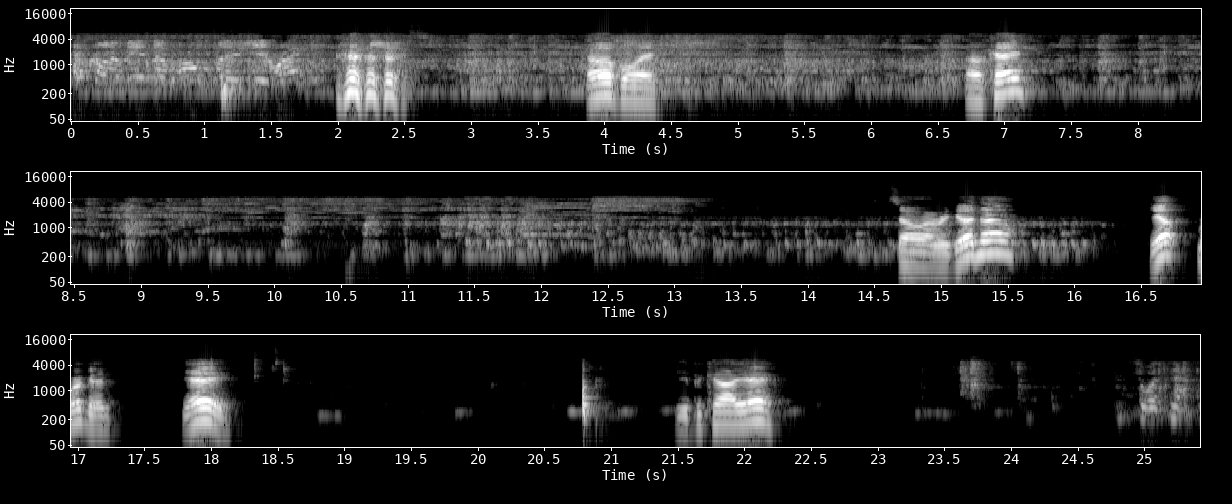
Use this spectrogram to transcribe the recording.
That's gonna be enough room for this shit, right? oh boy. Okay. So are we good now? Yep, we're good. Yay. Yippee-ki-yay. So what's next?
